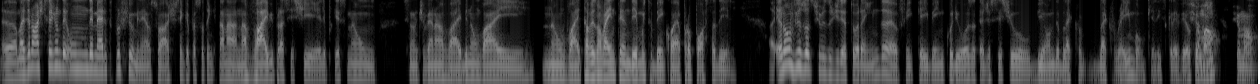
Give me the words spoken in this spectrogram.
Uh, mas eu não acho que seja um, de, um demérito pro filme, né? Eu só acho assim, que a pessoa tem que estar tá na, na vibe para assistir ele, porque senão, se não tiver na vibe, não vai, não vai, talvez não vai entender muito bem qual é a proposta dele. Eu não vi os outros filmes do diretor ainda, eu fiquei bem curioso até de assistir o Beyond the Black, Black Rainbow, que ele escreveu filmão, também. Filmão,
